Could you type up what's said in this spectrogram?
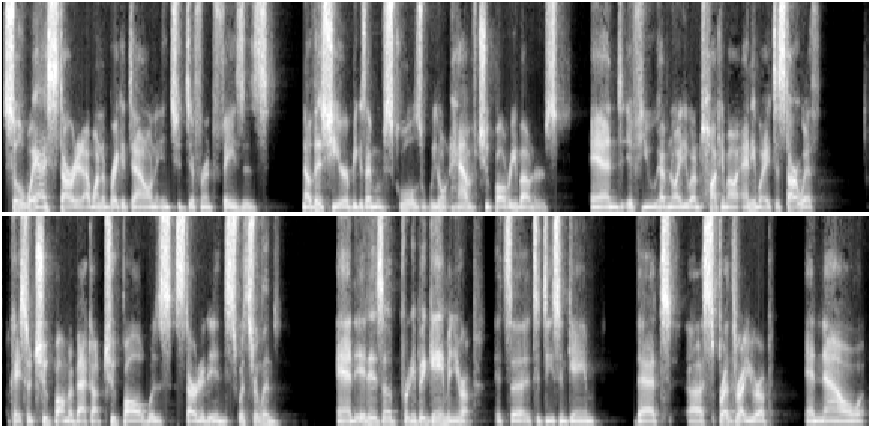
So the way I started, I want to break it down into different phases. Now this year, because I moved schools, we don't have Tchoukball rebounders. And if you have no idea what I'm talking about, anyway, to start with, okay, so Tchoukball, I'm to back up. Tchoukball was started in Switzerland, and it is a pretty big game in Europe. It's a it's a decent game that uh, spread throughout Europe, and now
